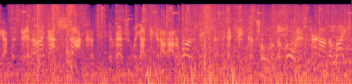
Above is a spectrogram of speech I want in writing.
happened, and I got stuck. Eventually, I figured out how to run things, and take control of the loaders, turn on the lights.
